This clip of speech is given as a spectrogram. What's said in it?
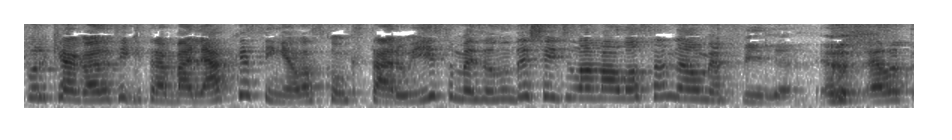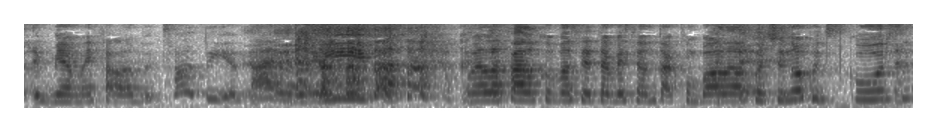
Porque agora eu tenho que trabalhar, porque assim, elas conquistaram isso, mas eu não deixei de lavar a louça, não, minha filha. Eu, ela, minha mãe fala muito sozinha, tá? Ela grita. Ou ela fala com você também, você não tá com bola, ela continua com o discurso.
